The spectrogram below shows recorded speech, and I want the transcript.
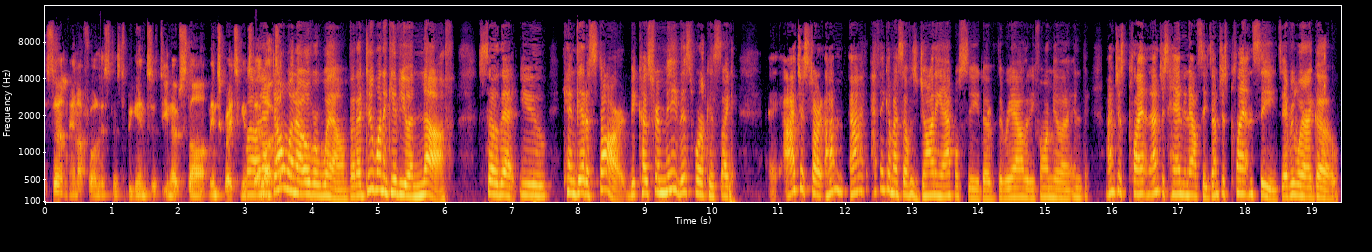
Certainly enough for our listeners to begin to you know start integrating into well, their lives. I don't want to overwhelm, but I do want to give you enough so that you can get a start. Because for me, this work is like I just start. I'm. I, I, think of myself as Johnny Appleseed of the reality formula, and I'm just planting. I'm just handing out seeds. I'm just planting seeds everywhere I go.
